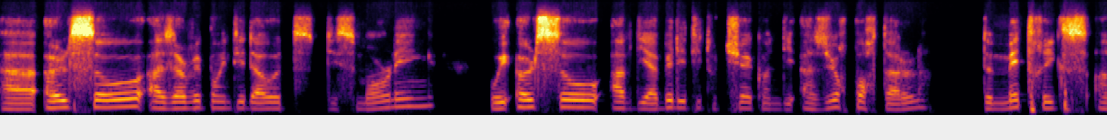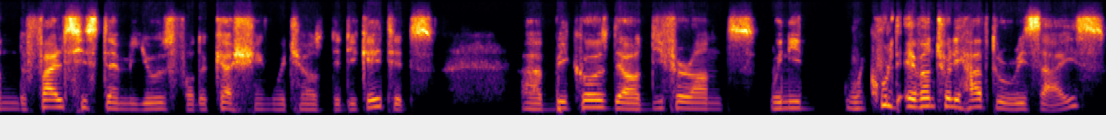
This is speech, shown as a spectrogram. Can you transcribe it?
Uh, also, as Hervé pointed out this morning, we also have the ability to check on the Azure portal the metrics on the file system used for the caching, which are dedicated, uh, because there are different, we need, we could eventually have to resize.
